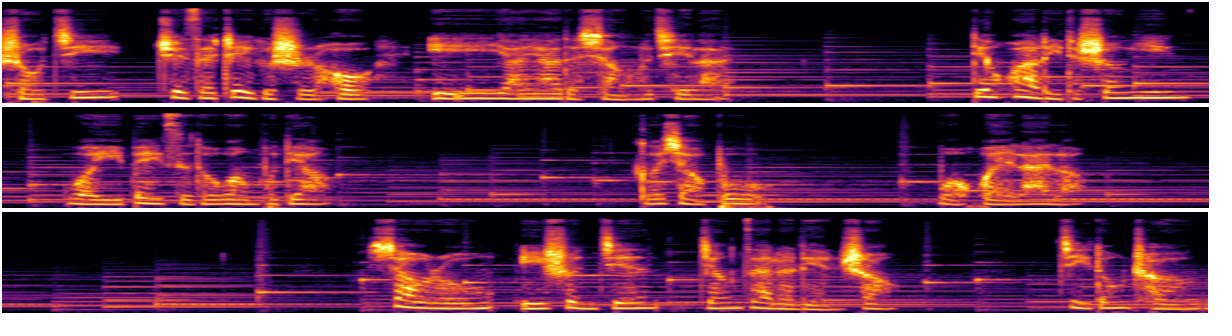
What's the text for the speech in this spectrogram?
手机却在这个时候咿咿呀呀的响了起来。电话里的声音，我一辈子都忘不掉。葛小布，我回来了。笑容一瞬间僵在了脸上。季东城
